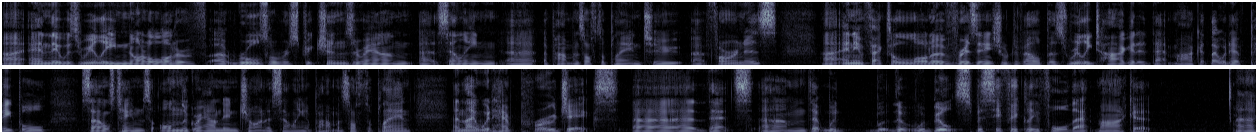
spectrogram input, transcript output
Uh, and there was really not a lot of rules or restrictions around selling apartments off the plan to foreigners. And in fact, a lot of residential developers really targeted that market. They would have people, sales teams on the ground in China selling apartments off the plan, and they would have projects that um, that would that were built specifically for that market. Uh,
